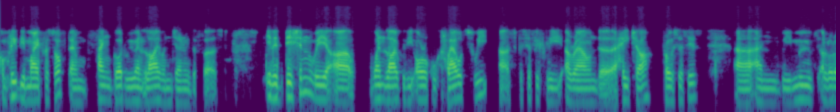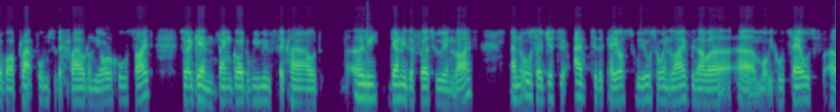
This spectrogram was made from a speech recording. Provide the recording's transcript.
completely Microsoft, and thank God we went live on January the 1st. In addition, we are went live with the Oracle Cloud Suite, uh, specifically around uh, HR processes. Uh, and we moved a lot of our platforms to the cloud on the Oracle side. So again, thank God we moved to the cloud early. January the 1st, we went live. And also, just to add to the chaos, we also went live with our um, what we call Sales uh,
